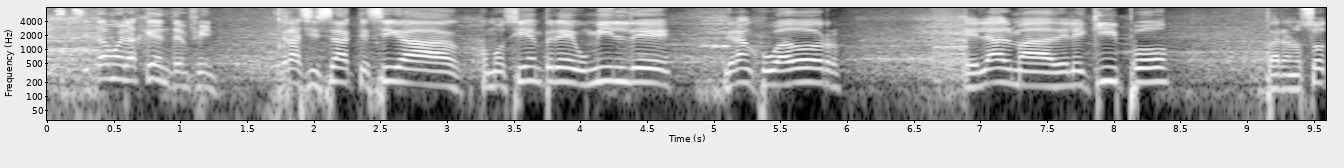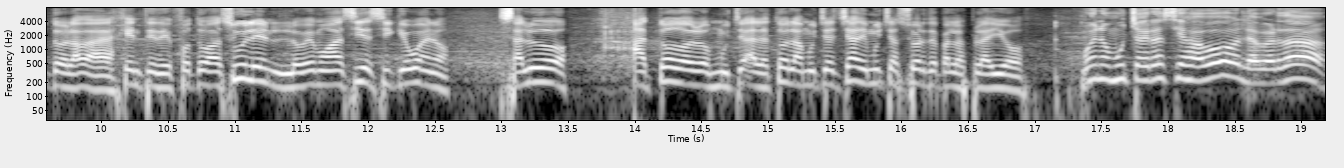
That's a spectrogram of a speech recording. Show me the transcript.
Necesitamos la gente, en fin. Gracias Isaac, que siga como siempre, humilde, gran jugador, el alma del equipo. Para nosotros, la, gente de Foto Azules, lo vemos así, así que bueno, saludo a, todos los a todas las muchachas y mucha suerte para los playoffs. Bueno, muchas gracias a vos, la verdad,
